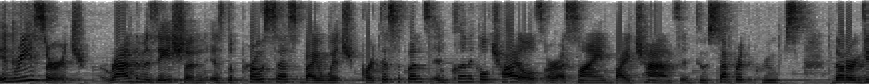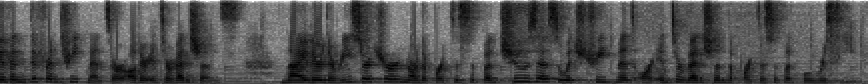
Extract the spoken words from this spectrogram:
In research, randomization is the process by which participants in clinical trials are assigned by chance into separate groups that are given different treatments or other interventions. Neither the researcher nor the participant chooses which treatment or intervention the participant will receive.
